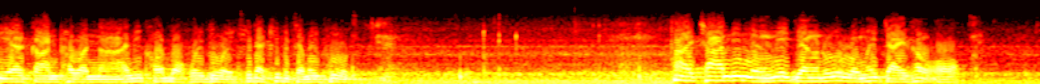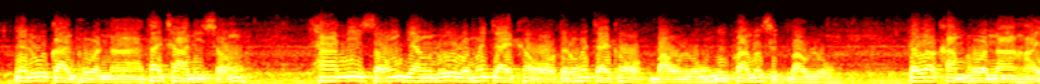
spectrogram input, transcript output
มีอาการภาวนา อันนี้ขอบอกไว้ด้วย ที่ได้คิดว่าจะไม่พูด ถ้าฌานที่หนึ่งนี่ยังรู้ลมให้ใจเข้าออกไม่รู้การภาวนา ถ้าฌานที่สองฌานที่สองยังรู้ลมหายใจเข้าออก แต่ลมหายใจเข้าออกเบาลง มีความรู้สึกเบาลงแต่ว่าคำภาวนาหาย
